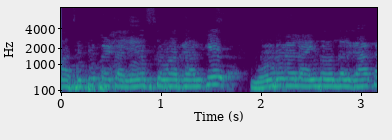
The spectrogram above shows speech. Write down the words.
మా సిద్దిపేట నియోజకవర్గానికి మూడు వేల ఐదు వందలు కాక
